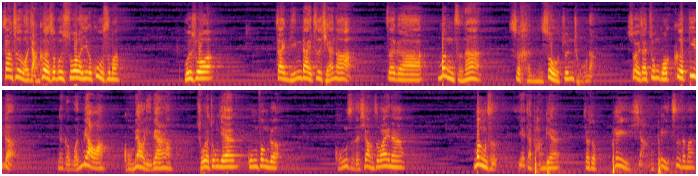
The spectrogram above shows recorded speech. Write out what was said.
上次我讲课的时候不是说了一个故事吗？不是说在明代之前呢，这个孟子呢是很受尊崇的，所以在中国各地的那个文庙啊、孔庙里边啊，除了中间供奉着孔子的像之外呢。孟子也在旁边，叫做配享配置的吗？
